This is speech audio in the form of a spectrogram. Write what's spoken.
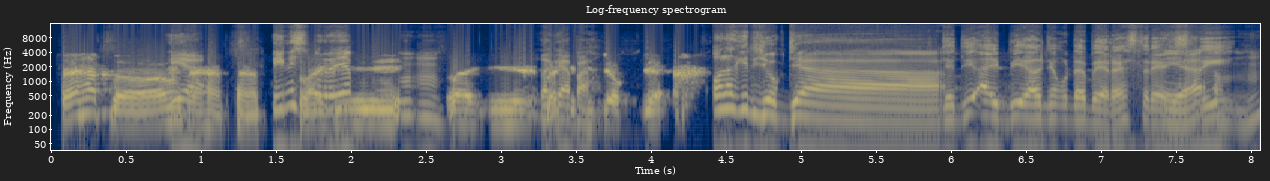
Sehat dong, Iya. sehat, sehat. Ini sebenarnya- lagi, lagi, Lagi lagi, apa? di Jogja. Oh, lagi di Jogja. jadi IBL-nya udah beres, Iya, Tri mhm.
